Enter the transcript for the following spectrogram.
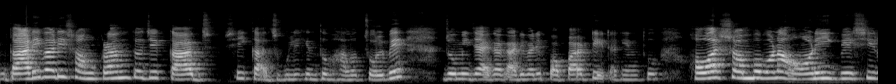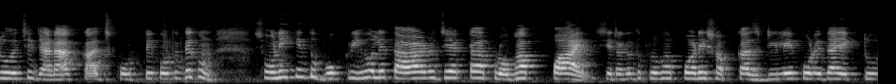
গাড়ি বাড়ি সংক্রান্ত যে কাজ, সেই কাজগুলি কিন্তু ভালো চলবে। জমি জায়গা গাড়ি বাড়ি প্রপার্টি এটা কিন্তু হওয়ার সম্ভাবনা অনেক বেশি রয়েছে। যারা কাজ করতে করতে, দেখুন, শনি কিন্তু বকরি হলে তার যে একটা প্রভাব পায়, সেটা কিন্তু প্রভাব পড়ে, সব কাজ ডিলে করে দেয়, একটু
